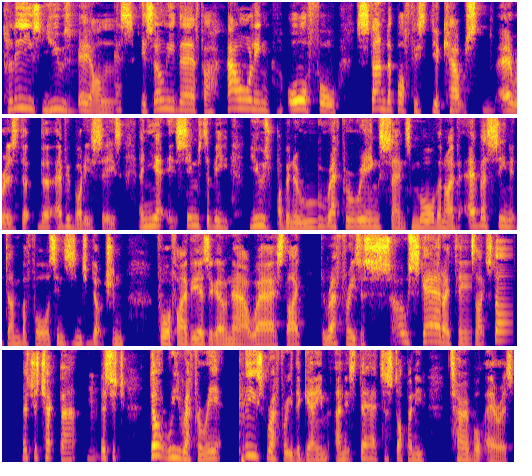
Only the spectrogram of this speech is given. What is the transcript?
please use VAR less. It's only there for howling, awful, stand up off your couch errors that, that everybody sees. And yet it seems to be used, Rob, in a refereeing sense more than I've ever seen it done before since its introduction four or five years ago now, where it's like the referees are so scared. I think it's like, stop, let's just check that. Mm. Let's just don't re referee it. Please referee the game, and it's there to stop any terrible errors.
